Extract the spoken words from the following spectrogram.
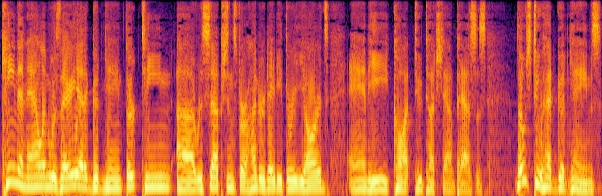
Keenan Allen was there. He had a good game, 13 uh, receptions for 183 yards, and he caught two touchdown passes. Those two had good games.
